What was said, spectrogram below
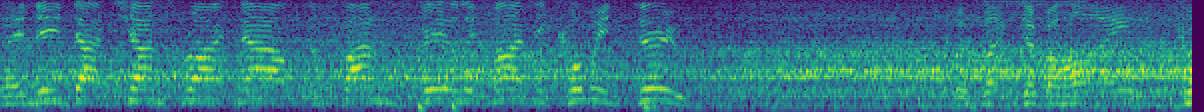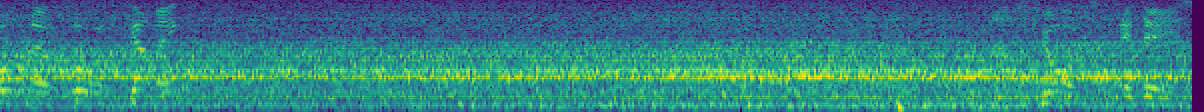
They need that chance right now. The fans feel it might be coming too. Deflected behind, corner forthcoming. And short it is.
